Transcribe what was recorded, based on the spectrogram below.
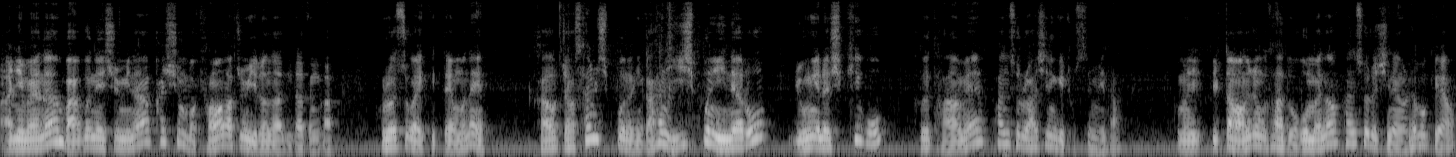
아니면은 마그네슘이나 칼슘 뭐 경화가 좀 일어난다든가 그럴 수가 있기 때문에 가급적 30분 그러니까 한 20분 이내로 용해를 시키고 그 다음에 환수를 하시는 게 좋습니다. 그러면 일단 어느 정도 다 녹으면은 환수를 진행을 해 볼게요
